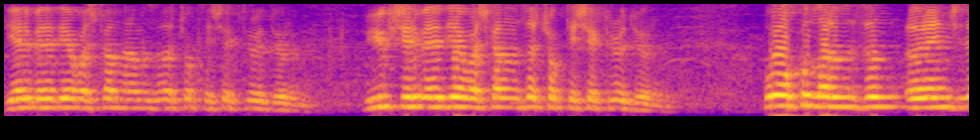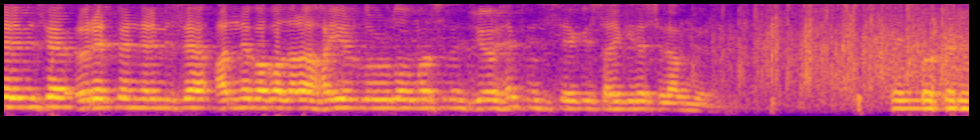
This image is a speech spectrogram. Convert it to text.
Diğer belediye başkanlarımıza da çok teşekkür ediyorum. Büyükşehir Belediye Başkanımıza çok teşekkür ediyorum. Bu okullarımızın öğrencilerimize, öğretmenlerimize, anne babalara hayırlı uğurlu olmasını diyor. Hepinizi sevgi saygıyla selamlıyorum. Sayın Bakanım.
